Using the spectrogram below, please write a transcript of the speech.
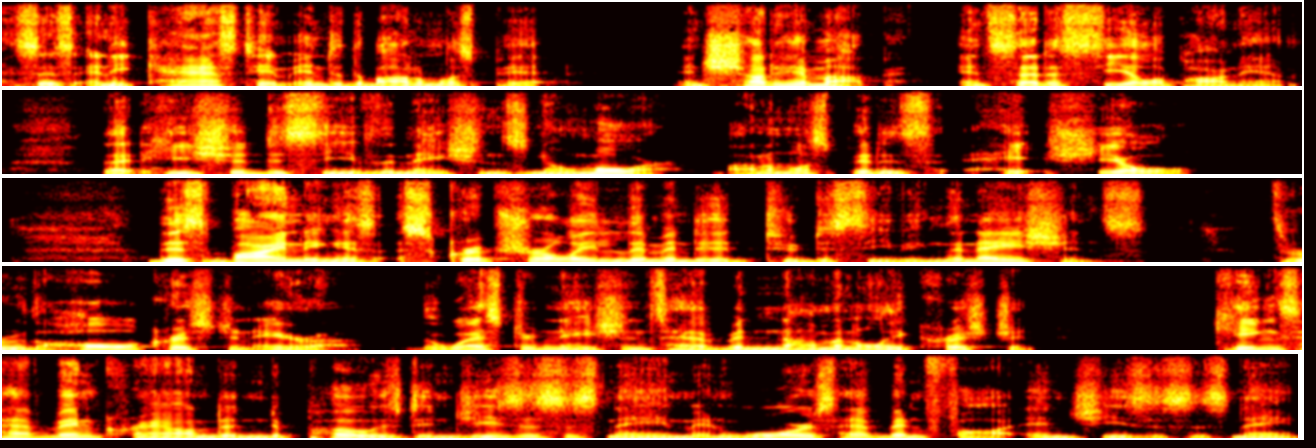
It says, And he cast him into the bottomless pit and shut him up and set a seal upon him that he should deceive the nations no more. Bottomless pit is He- Sheol. This binding is scripturally limited to deceiving the nations. Through the whole Christian era, the Western nations have been nominally Christian. Kings have been crowned and deposed in Jesus' name, and wars have been fought in Jesus' name.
